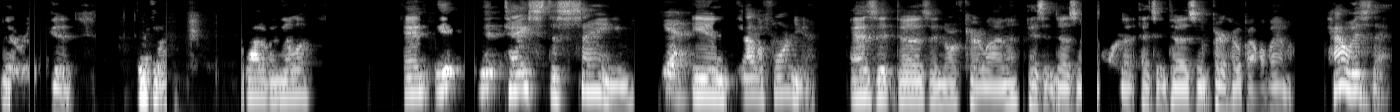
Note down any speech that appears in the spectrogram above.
they're really good. With a lot of vanilla. And it, it tastes the same Yeah. in California as it does in North Carolina, as it does in Florida, as it does in Fairhope, Alabama. How is that?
